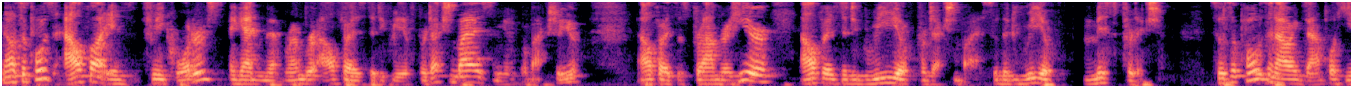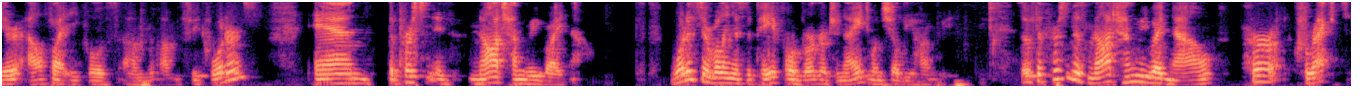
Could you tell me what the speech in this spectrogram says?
Now suppose alpha is three quarters. Again, remember alpha is the degree of projection bias. I'm going to go back to you. Alpha is this parameter here. Alpha is the degree of projection bias, so the degree of misprediction. So suppose in our example here, alpha equals um, um, three quarters, and the person is not hungry right now. What is their willingness to pay for a burger tonight when she'll be hungry? So if the person is not hungry right now, her correct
